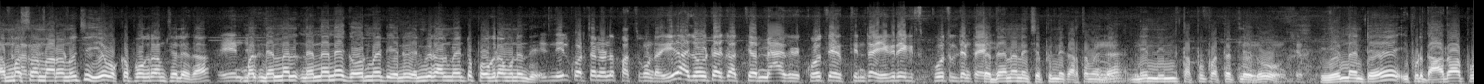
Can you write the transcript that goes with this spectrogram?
సంవత్సరంన్నర నుంచి ఏ ఒక్క ప్రోగ్రామ్ చేయలేదా? నిన్న నిన్ననే గవర్నమెంట్ ఎన్విరాన్మెంట్ ప్రోగ్రామ్ ఉంది ఇది నీళ్ళు కొడతానే పచ్చకుంటాయి అది ఒకటి కోత ఎగిరి కోతులు తింటాయి నేను చెప్పింది నీకు అర్థమైందా? నేను నిన్ను తప్పు పట్టట్లేదు. ఏంటంటే ఇప్పుడు దాదాపు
